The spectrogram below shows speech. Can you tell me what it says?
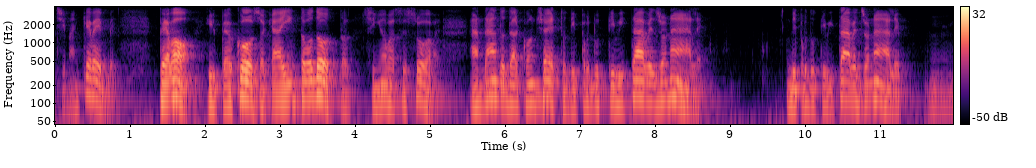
ci mancherebbe. Però il percorso che ha introdotto signor Assessore, andando dal concetto di produttività regionale di produttività regionale mm,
